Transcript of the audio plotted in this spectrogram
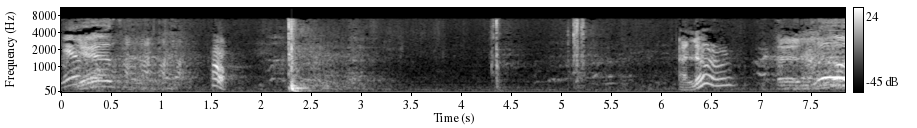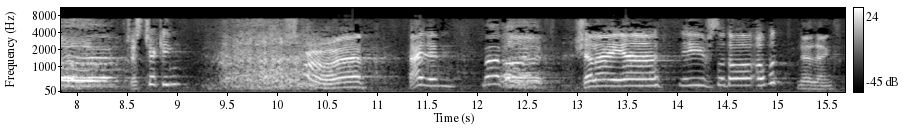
Yes. Oh. Hello? Hello. Just checking. So, uh, hi then. Bye-bye. Shall I, uh, leave the door open? No, thanks.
